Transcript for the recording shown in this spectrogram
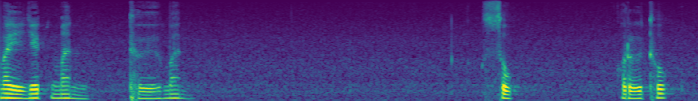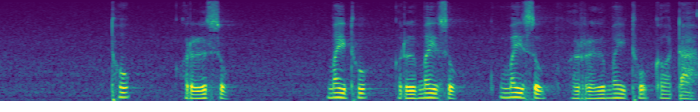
ไม่ยึดมั่น ถือมั่น สุข หรือทุกข์ทุกข์ หรือสุข ไม่ทุกข์หรือไม่สุข ไม่สุขหรือไม่ทุกข์ก็ตาม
